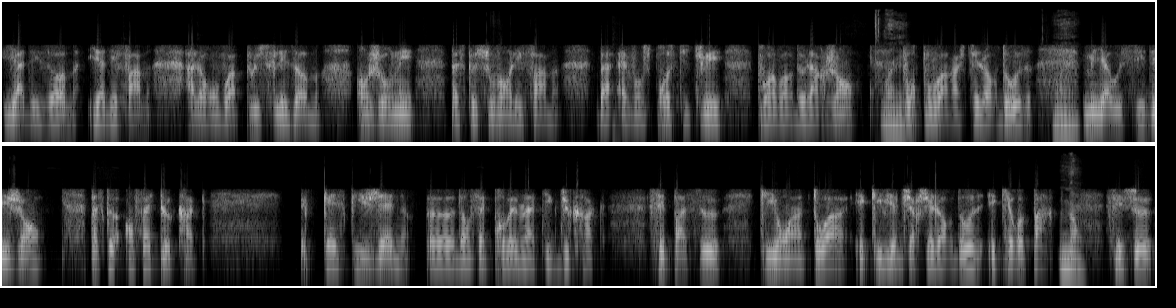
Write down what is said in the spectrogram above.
Il y a des hommes, il y a des femmes. Alors on voit plus les hommes en journée parce que souvent les femmes, ben, elles vont se prostituer pour avoir de l'argent, pour pouvoir acheter leur dose. Mais il y a aussi des gens, parce que en fait le crack, qu'est-ce qui gêne euh, dans cette problématique du crack? C'est pas ceux qui ont un toit et qui viennent chercher leur dose et qui repartent. Non. C'est ceux,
